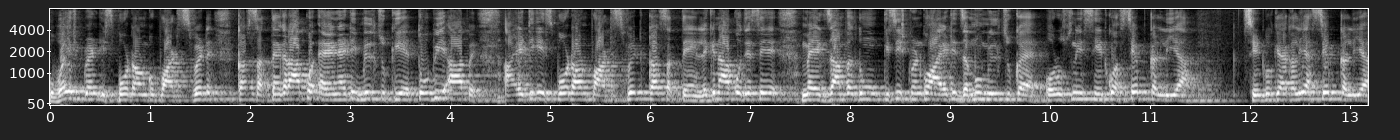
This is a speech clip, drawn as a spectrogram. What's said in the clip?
वही स्टूडेंट स्पोर्ट राउंड को पार्टिसिपेट कर सकते हैं। अगर आपको एनआईटी मिल चुकी है तो भी आप आईआईटी के स्पोर्ट राउंड पार्टिसिपेट कर सकते हैं। लेकिन आपको जैसे मैं एग्ज़ाम्पल दूँ, किसी स्टूडेंट को आई जम्मू मिल चुका है और उसने सीट को एक्सेप्ट कर लिया। सीट को क्या कर लिया? एक्सेप्ट कर लिया।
